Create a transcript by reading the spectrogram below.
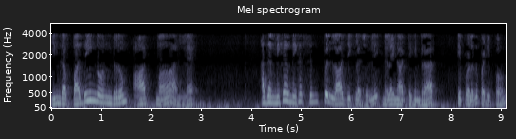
இந்த பதினொன்றும் ஆத்மா அல்ல. அதை மிக மிக சிம்பிள் லாஜிக்ல சொல்லி நிலைநாட்டுகின்றார் இப்பொழுது படிப்போம்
